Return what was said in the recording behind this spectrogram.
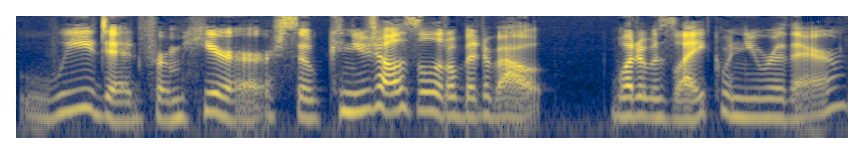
we did from here. So can you tell us a little bit about what it was like when you were there?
